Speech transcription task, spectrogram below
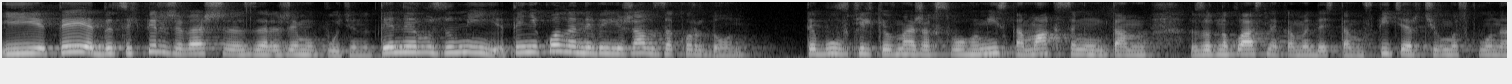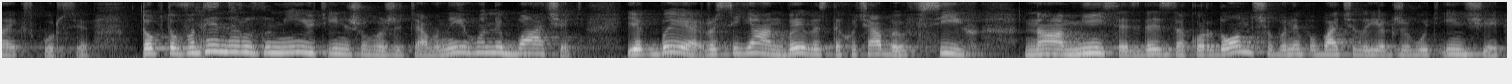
І ти до цих пір живеш за режиму Путіна. Ти не розумієш, ти ніколи не виїжджав за кордон. Ти був тільки в межах свого міста, максимум там з однокласниками десь там в Пітер чи в Москву на екскурсію. Тобто вони не розуміють іншого життя, вони його не бачать. Якби росіян вивезти хоча б всіх на місяць десь за кордон, щоб вони побачили, як живуть інші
